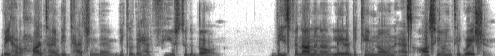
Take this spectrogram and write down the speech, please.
they had a hard time detaching them because they had fused to the bone. This phenomenon later became known as osseointegration,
